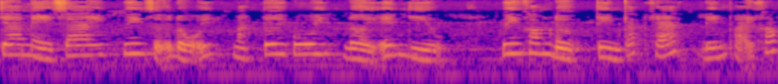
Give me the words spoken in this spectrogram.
Cha mẹ sai khuyên sửa đổi mặt tươi vui lời êm dịu. Quyên không được tìm cách khác đến phải khóc,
